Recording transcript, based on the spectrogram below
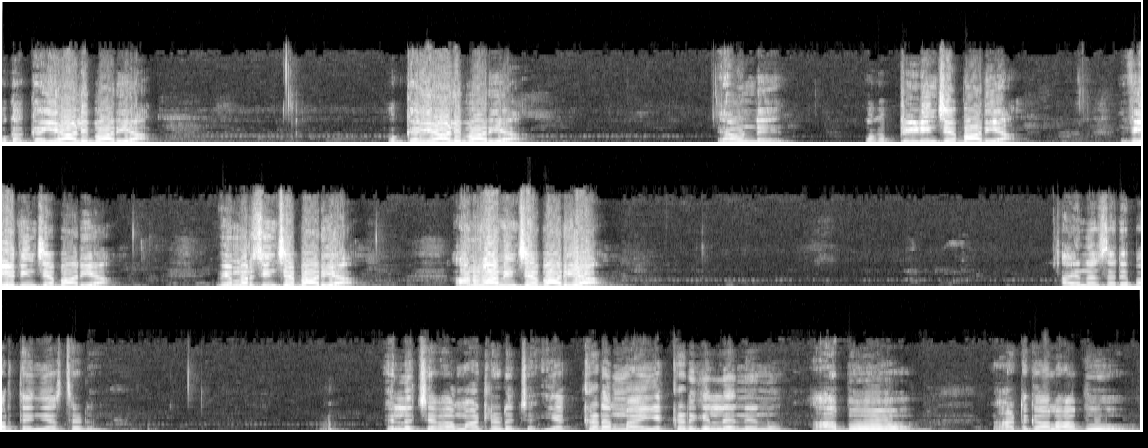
ఒక గయ్యాళి భార్య. ఒక గయ్యాళి భార్య. ఏమండి? ఒక పీడించే భార్య వేధించే భార్య విమర్శించే భార్య అనుమానించే భార్య. అయినా సరే భర్త ఏం చేస్తాడు? వెళ్ళొచ్చావా? మాట్లాడొచ్చా? ఎక్కడమ్మా? ఎక్కడికి వెళ్ళాను నేను? ఆపు. నాటకాలు ఆపు.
